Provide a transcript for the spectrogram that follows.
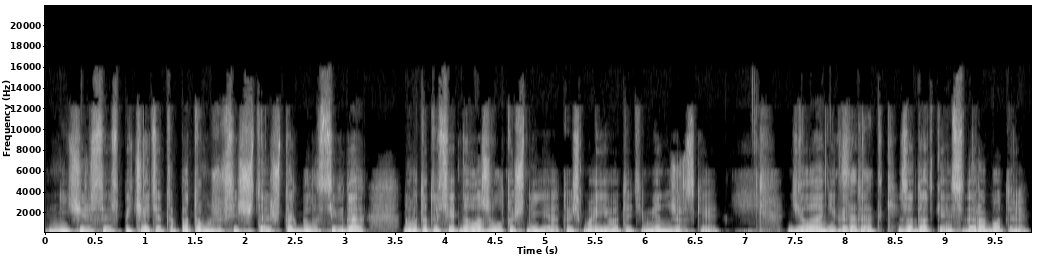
не через Союз Печать. Это потом уже все считали, что так было всегда. Но вот эту сеть налаживал точно я. То есть мои вот эти менеджерские дела, они как-то... Задатки. Задатки, они всегда работали.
